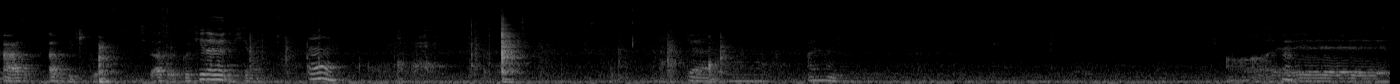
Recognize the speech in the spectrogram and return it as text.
ああとで聞くわ。ちょっとあとこれ携帯ないと聞けない。うんじゃああれ何？あーえ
